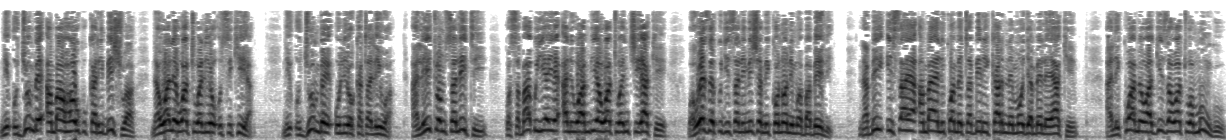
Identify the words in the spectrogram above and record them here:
ni ujumbe ambao haukukaribishwa na wale watu waliousikia. Ni ujumbe uliokataliwa. Aliitwa msaliti kwa sababu yeye aliwaambia watu wa nchi yake waweze kujisalimisha mikononi mwa babeli. Nabii isaya ambaye alikuwa ametabiri karne moja mbele yake alikuwa amewaagiza watu wa mungu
